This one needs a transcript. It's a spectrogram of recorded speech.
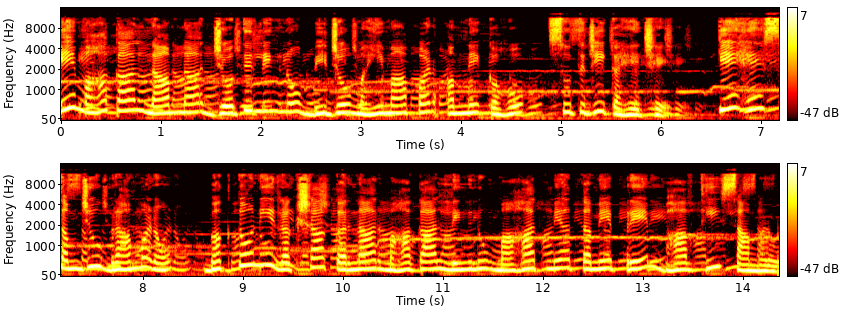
એ મહાકાલ નામના જ્યોતિર્લિંગનો બીજો મહિમા પણ અમને કહો, સુતજી કહે છે. કે હે સમજુ બ્રાહ્મણો, ભક્તોની રક્ષા કરનાર મહાકાલ લિંગનું મહાત્મ્ય તમે પ્રેમ ભાવથી સાંભળો.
